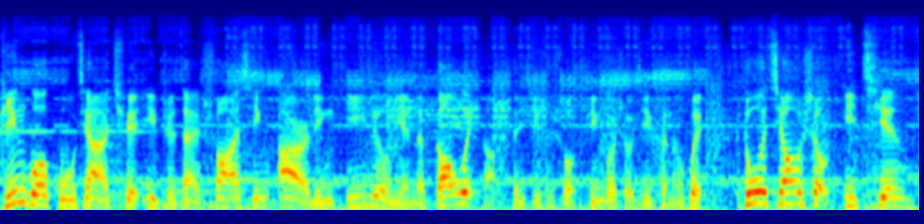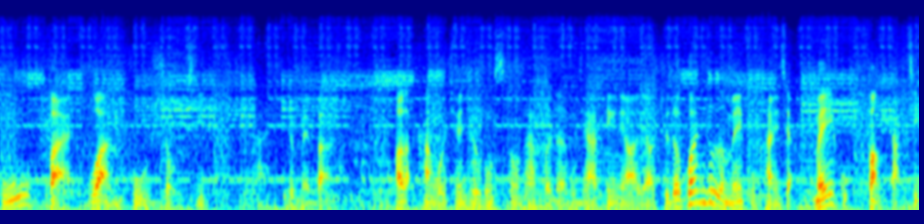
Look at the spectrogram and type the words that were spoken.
苹果股价却一直在刷新2016年的高位啊。分析师说，苹果手机可能会多销售1500万部手机。看，这没办法。好了，看过全球公司动态，回来和嘉宾聊一聊值得关注的美股，看一下美股放大镜。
